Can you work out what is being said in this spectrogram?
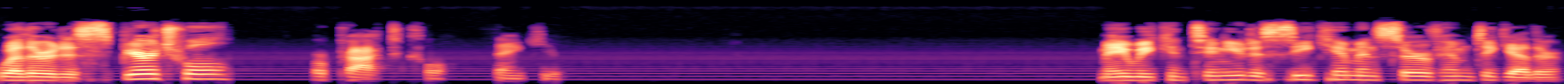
whether it is spiritual or practical. Thank you. May we continue to seek Him and serve Him together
